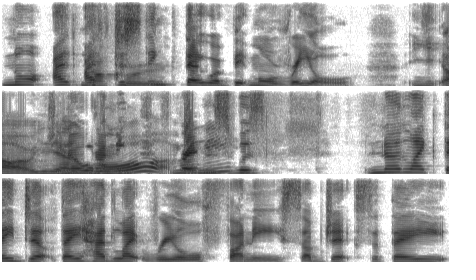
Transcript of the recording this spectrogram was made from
not i, I Not just think they were a bit more real Y- Oh, yeah, do you know what i mean friends maybe? was no like they dealt they had like real funny subjects that they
